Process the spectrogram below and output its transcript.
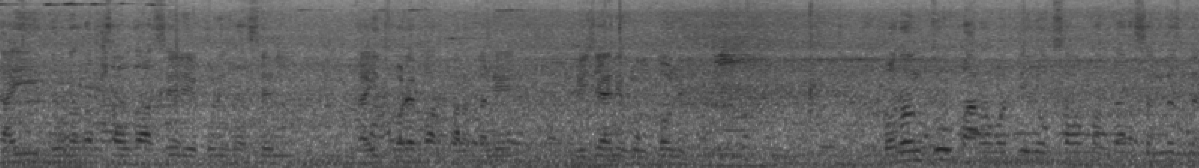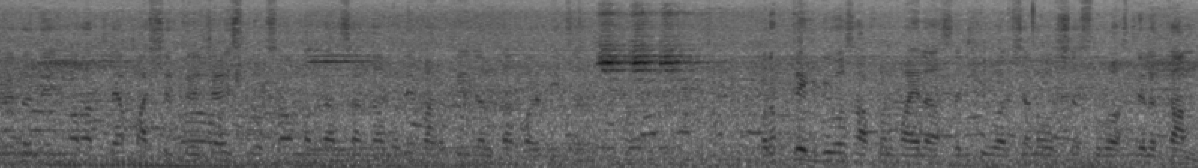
काही दोन हजार चौदा असेल एकोणीस असेल काही थोड्याफार फरकाने विजयाने हुलकावले. परंतु बारामती लोकसभा मतदारसंघच नव्हे तर देशभरातल्या पाचशे त्रेचाळीस लोकसभा मतदारसंघामध्ये भारतीय जनता पार्टीचं प्रत्येक दिवस आपण पाहिलं असेल की वर्षानुवर्ष सुरू असलेलं काम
